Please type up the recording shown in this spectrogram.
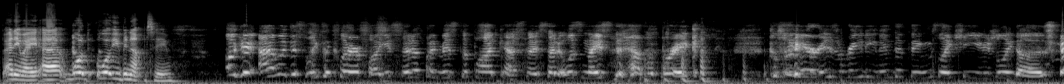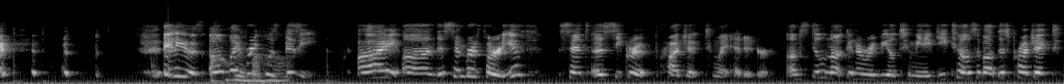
But anyway, uh, what what have you been up to? Okay, I would just like to clarify. You said if I missed the podcast, and I said it was nice to have a break. Clare is reading into things like she usually does. Anyways, uh, my break was busy. I, on December 30th, sent a secret project to my editor. I'm still not going to reveal too many details about this project.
